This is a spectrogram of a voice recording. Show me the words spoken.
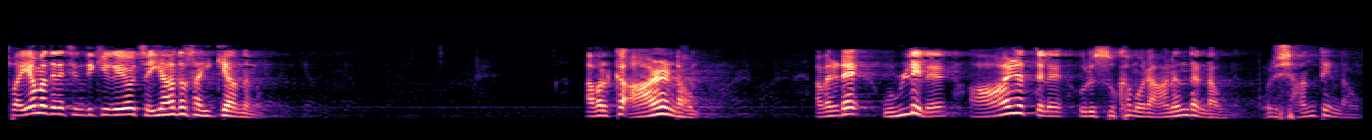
സ്വയം അതിനെ ചിന്തിക്കുകയോ ചെയ്യാതെ സഹിക്കാന്നാണ് അവർക്ക് ആഴുണ്ടാവും അവരുടെ ഉള്ളിൽ ആഴത്തിൽ ഒരു സുഖം ഒരു ആനന്ദം ഉണ്ടാവും. ഒരു ശാന്തി ഉണ്ടാവും.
